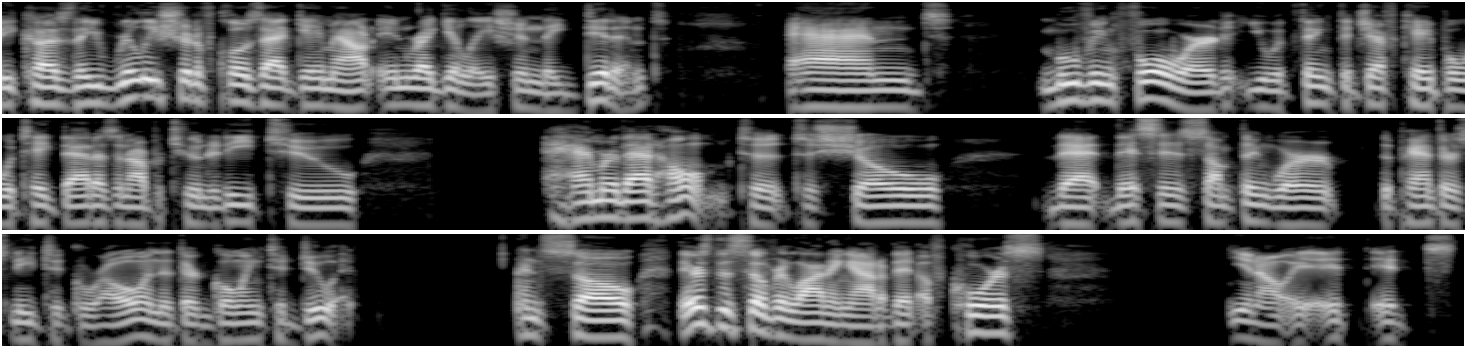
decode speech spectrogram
because they really should have closed that game out in regulation. They didn't. And moving forward, you would think that Jeff Capel would take that as an opportunity to hammer that home, to to show that this is something where the Panthers need to grow and that they're going to do it. And so there's the silver lining out of it. Of course, you know, it it's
